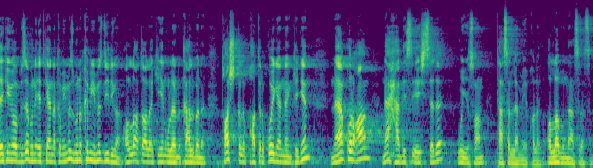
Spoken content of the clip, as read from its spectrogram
lekin yo'q biza buni aytganini qilmaymiz buni qilmaymiz deydigan. Alloh taolo keyin ularni qalbini tosh qilib qotirib qo'ygandan keyin na qur'on na hadisni eshitsada u inson ta'sirlanmay qoladi. Alloh bundan asrasin.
